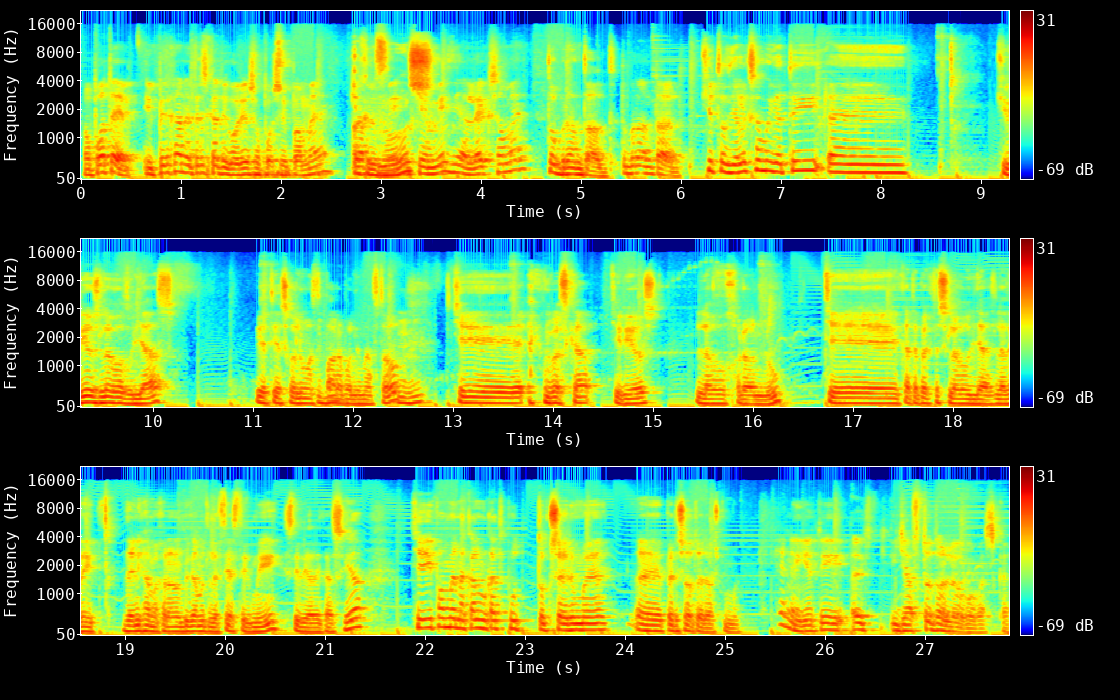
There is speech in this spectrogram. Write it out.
Οπότε υπήρχαν τρεις κατηγορίες όπως είπαμε και, Ακριβώς. εμείς- και εμείς διαλέξαμε Το brand ad. το brand ad. Και το διαλέξαμε γιατί ε, κυρίως λόγω δουλειάς, γιατί ασχολούμαστε πάρα πολύ με αυτό και βασικά κυρίως λόγω χρόνου και κατ' επέκταση λόγω δουλειάς. Δηλαδή δεν είχαμε χρόνο, μπήκαμε τελευταία στιγμή στη διαδικασία και είπαμε να κάνουμε κάτι που το ξέρουμε ε, περισσότερο ας πούμε. Ε, ναι, γιατί ε, γι' αυτό το λόγο βασικά.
